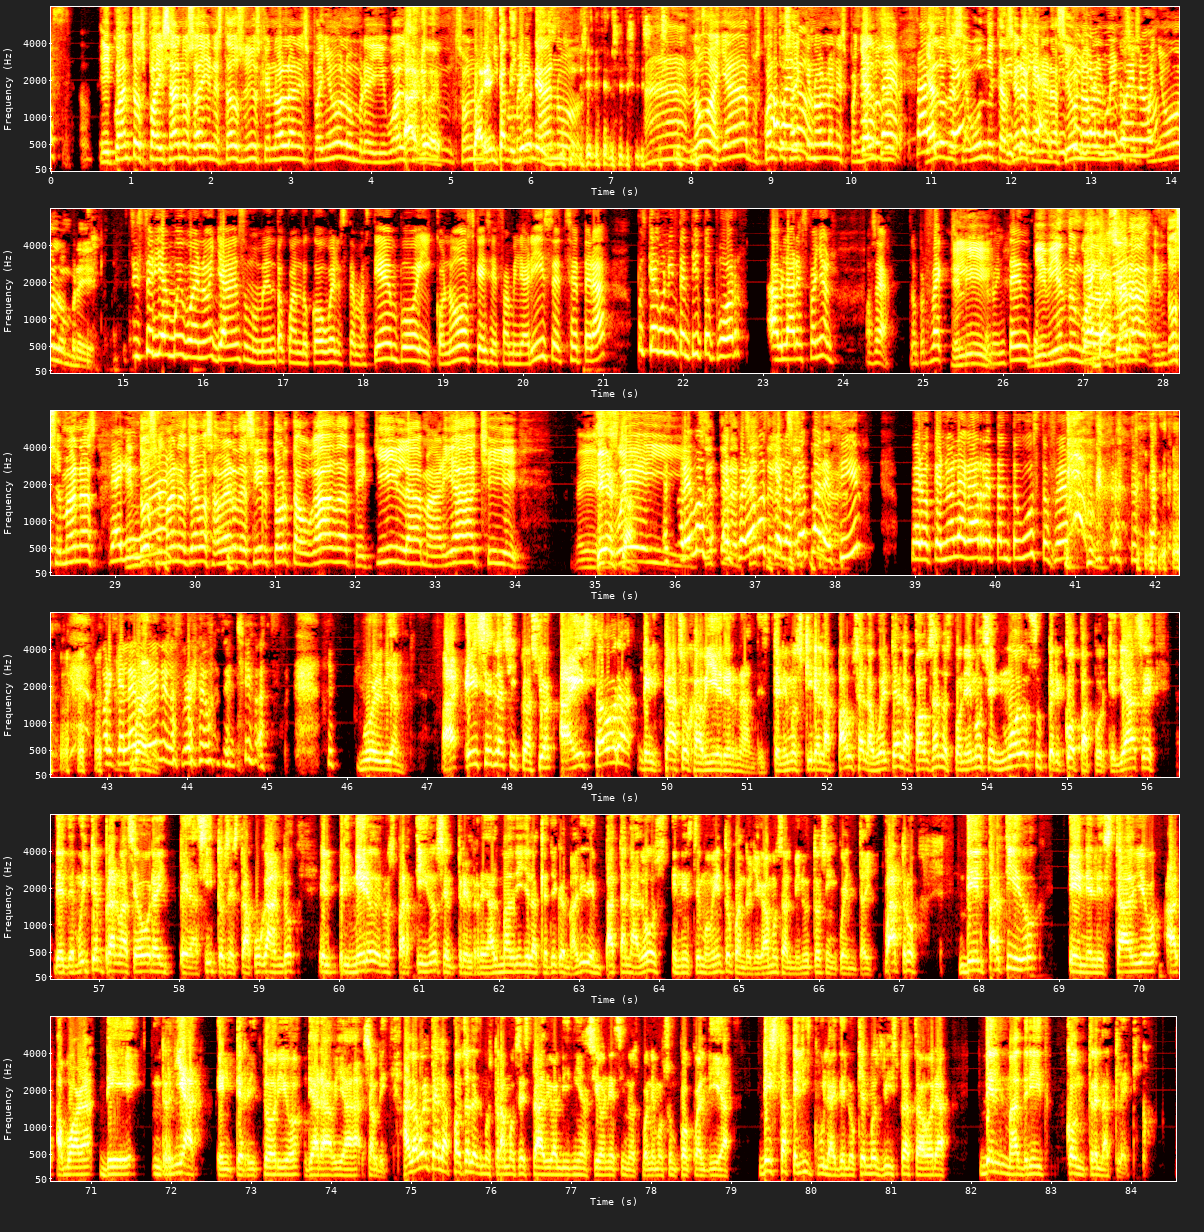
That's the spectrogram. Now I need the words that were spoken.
¿Y cuántos paisanos hay en Estados Unidos que no hablan español, hombre? Igual ah, son, 40 millones. Ah, no, allá, pues ¿cuántos ah, hay que no hablan español? Ya, los de, ya los de, segunda y tercera generación hablan menos español, hombre sí sería muy bueno ya en su momento cuando Cowell esté más tiempo y conozca y se familiarice, etcétera, pues que haga un intentito por hablar español. O sea, no perfecto. Eli, lo intento. viviendo en Guadalajara en dos semanas, en dos semanas ya vas a ver decir torta ahogada, tequila, mariachi, eh, güey, esperemos, esperemos que lo sepa decir pero que no le agarre tanto gusto, Fer. Porque luego vienen los problemas de Chivas. Muy bien. Ah, esa es la situación a esta hora del caso Javier Hernández. Tenemos que ir a la pausa, a la vuelta de la pausa nos ponemos en modo Supercopa, porque ya hace, desde muy temprano, hace hora y pedacitos, está jugando el primero de los partidos entre el Real Madrid y el Atlético de Madrid. Empatan a dos en este momento cuando llegamos al minuto 54 del partido en el estadio Al-Awara de Riyadh, en territorio de Arabia Saudí. A la vuelta de la pausa les mostramos estadio, alineaciones y nos ponemos un poco al día de esta película y de lo que hemos visto hasta ahora del Madrid contra el Atlético.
